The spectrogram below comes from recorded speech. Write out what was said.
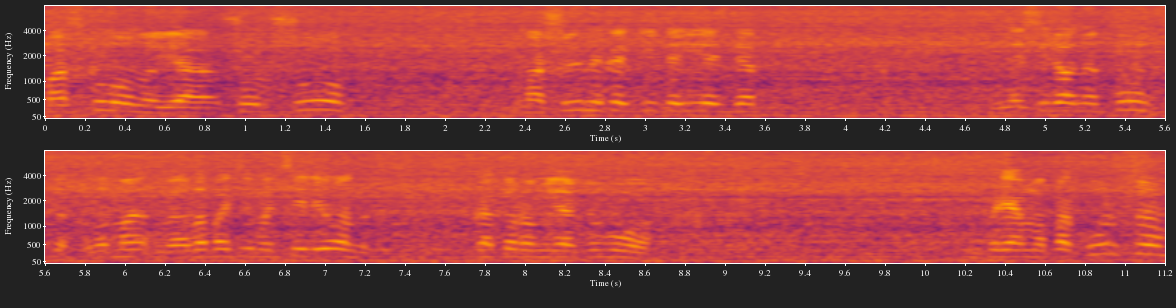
По склону я шуршу, машины какие-то ездят. Населенный пункт Лоботиматильон, в котором я живу, прямо по курсу.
